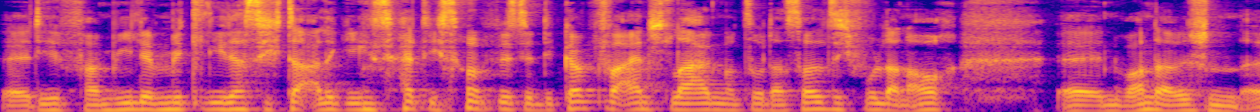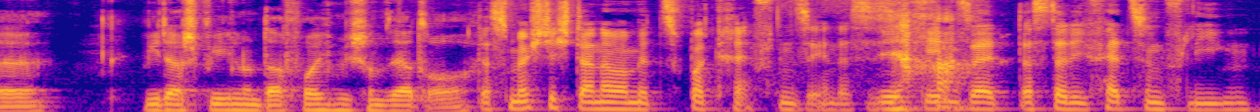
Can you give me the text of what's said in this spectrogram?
äh, die Familienmitglieder sich da alle gegenseitig so ein bisschen die Köpfe einschlagen und so. Das soll sich wohl dann auch äh, in WandaVision äh, widerspiegeln und da freue ich mich schon sehr drauf. Das möchte ich dann aber mit Superkräften sehen, dass sie sich ja. gegenseitig, dass da die Fetzen fliegen.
